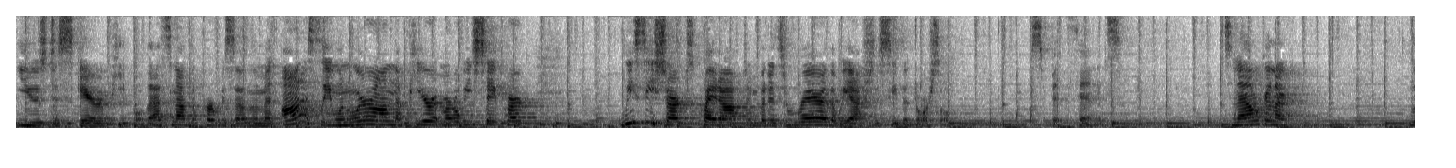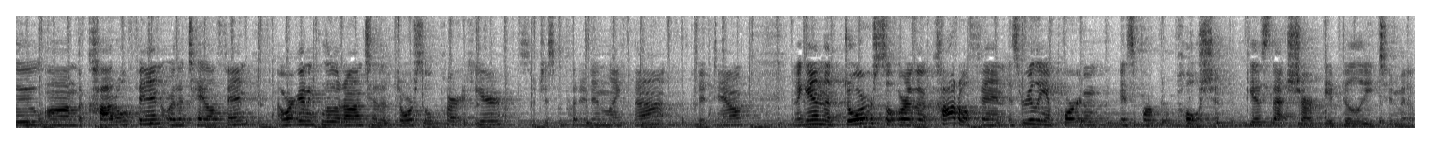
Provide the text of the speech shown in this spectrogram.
used to scare people. That's not the purpose of them. And honestly, when we're on the pier at Myrtle Beach State Park, we see sharks quite often, but it's rare that we actually see the dorsal fins. So now we're gonna glue on the caudal fin or the tail fin, and we're gonna glue it onto the dorsal part here. So just put it in like that, put it down. And again, the dorsal or the caudal fin is really important, is for propulsion. Gives that shark the ability to move.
